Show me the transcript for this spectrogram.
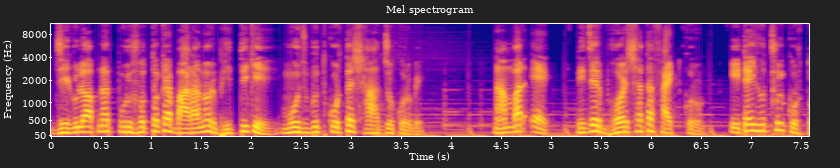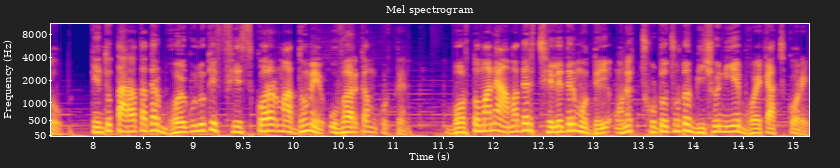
যেগুলো আপনার পুরুষত্বকে বাড়ানোর ভিত্তিকে মজবুত করতে সাহায্য করবে। নাম্বার এক, নিজের ভয়ের সাথে ফাইট করুন। এটাই হচ্ছে করত কিন্তু তারা তাদের ভয়গুলোকে ফেস করার মাধ্যমে ওভারকাম করতেন। বর্তমানে আমাদের ছেলেদের মধ্যে অনেক ছোট ছোট বিষয় নিয়ে ভয় কাজ করে।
